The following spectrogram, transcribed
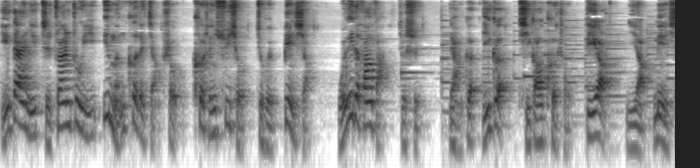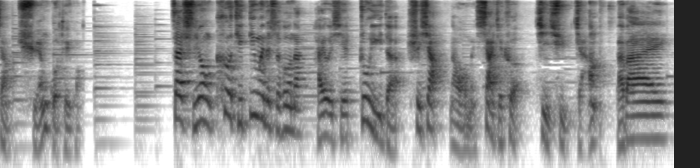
一旦你只专注于一门课的讲授，课程需求就会变小。唯一的方法就是两个：一个提高课酬，第二你要面向全国推广。在使用课题定位的时候呢，还有一些注意的事项。那我们下节课继续讲，拜拜。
